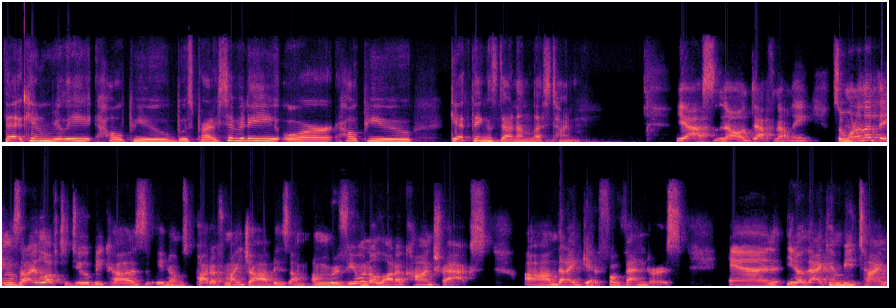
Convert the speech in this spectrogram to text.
that can really help you boost productivity or help you get things done in less time. Yes, no, definitely. So one of the things that I love to do because you know as part of my job is I'm, I'm reviewing a lot of contracts um, that I get for vendors, and you know that can be time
